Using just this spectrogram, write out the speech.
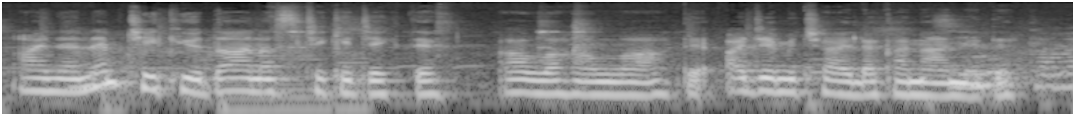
Anneannem çekiyor. Daha nasıl çekecekti? Allah Allah. De. Acemi çaylak anneanne de. Kamera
